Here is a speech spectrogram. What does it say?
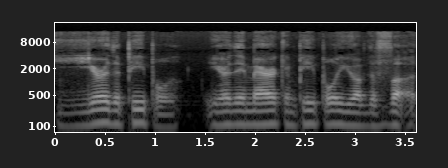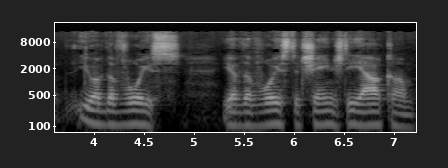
You're the people. You're the American people. You have the vo- you have the voice. You have the voice to change the outcome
